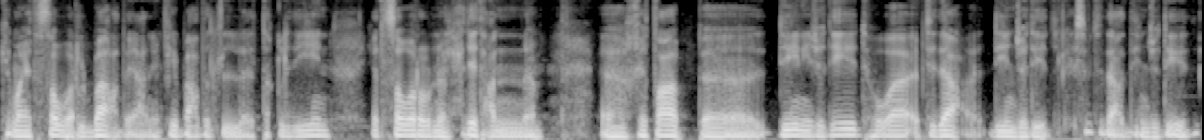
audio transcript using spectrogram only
كما يتصور البعض يعني في بعض التقليديين يتصوروا ان الحديث عن آه، خطاب آه، ديني جديد هو ابتداع دين جديد ليس ابتداع دين جديد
